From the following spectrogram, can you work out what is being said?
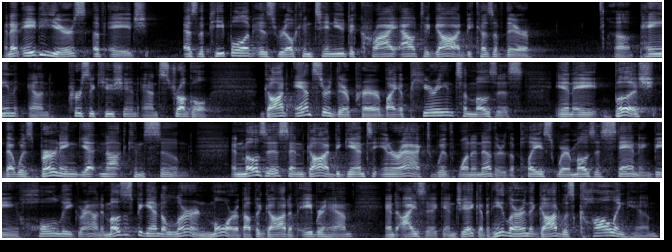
And at 80 years of age, as the people of Israel continued to cry out to God because of their uh, pain and persecution and struggle, God answered their prayer by appearing to Moses in a bush that was burning yet not consumed. And Moses and God began to interact with one another, the place where Moses standing being holy ground. And Moses began to learn more about the God of Abraham and Isaac and Jacob. And he learned that God was calling him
